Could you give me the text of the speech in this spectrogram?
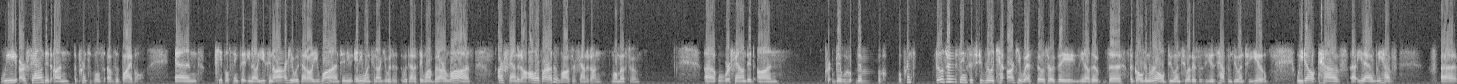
We are founded on the principles of the Bible. And people think that, you know, you can argue with that all you want. Any, anyone can argue with, with that if they want, but our laws are founded on, all of our other laws are founded on, well, most of them, uh, were founded on pr- biblical, principles. Those are things that you really can't argue with. Those are the you know the the the golden rule: do unto others as you have them do unto you. We don't have uh, you know we have uh,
